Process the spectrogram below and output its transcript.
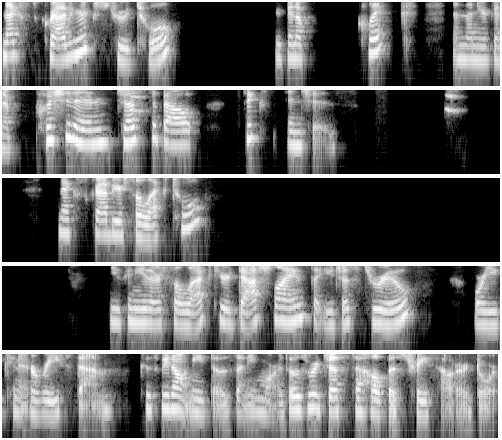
Next, grab your extrude tool. You're going to click and then you're going to push it in just about six inches. Next, grab your select tool. You can either select your dashed lines that you just drew or you can erase them because we don't need those anymore. Those were just to help us trace out our door.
